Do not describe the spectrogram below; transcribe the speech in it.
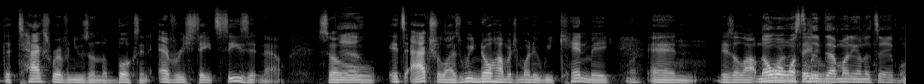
the tax revenues on the books and every state sees it now so Yeah. it's actualized we know how much money we can make and there's a lot No more one on the wants to leave that money on the table.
